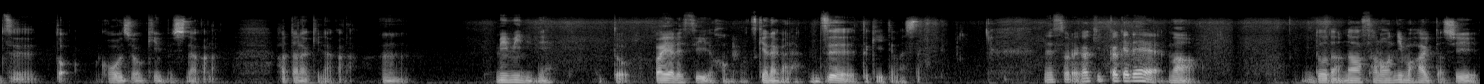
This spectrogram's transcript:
ずっと。工場勤務しながら、働きながら。うん。耳にね、えっと、ワイヤレスイヤホンをつけながらずーっと聞いてました。で、それがきっかけで、まあ、どうだな、サロンにも入ったし、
